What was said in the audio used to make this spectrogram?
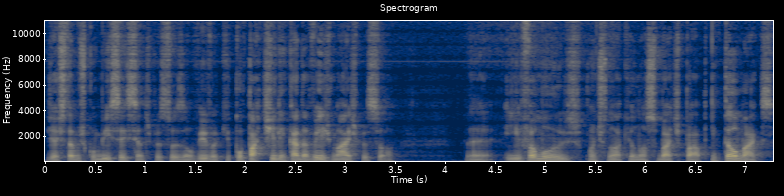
Já estamos com 1.600 pessoas ao vivo aqui. Compartilhem cada vez mais, pessoal. né? E vamos continuar aqui o nosso bate-papo. Então, Max,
